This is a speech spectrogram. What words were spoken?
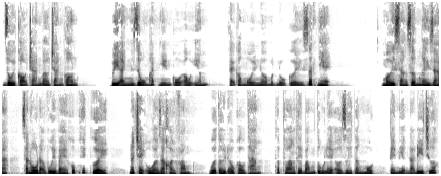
Rồi cọ chán vào chán con. Huy Anh rủ mắt nhìn cô âu yếm Khẽ cong môi nở một nụ cười rất nhẹ. Mới sáng sớm ngày ra San hô đã vui vẻ khúc khích cười. Nó chạy ùa ra khỏi phòng Vừa tới đầu cầu thang Thấp thoáng thấy bóng Tú Lệ ở dưới tầng 1 Cái miệng đã đi trước.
